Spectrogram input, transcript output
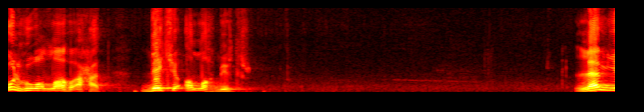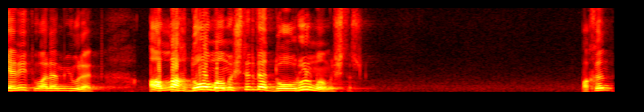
Kul huvallahu ahad. De ki Allah birdir. Lem yelit ve lem yulet. Allah doğmamıştır ve doğurulmamıştır. Bakın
